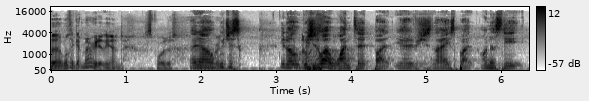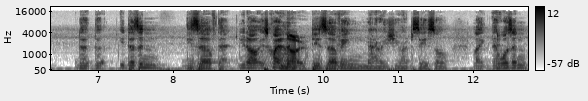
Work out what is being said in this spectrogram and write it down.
uh, well they get married at the end. Spoilers. I know, which is, you know, Nice. which is what I wanted, but yeah, which is nice. But honestly, the, the it doesn't deserve that. You know, it's quite a No. deserving marriage, you have to say so. Like there wasn't.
